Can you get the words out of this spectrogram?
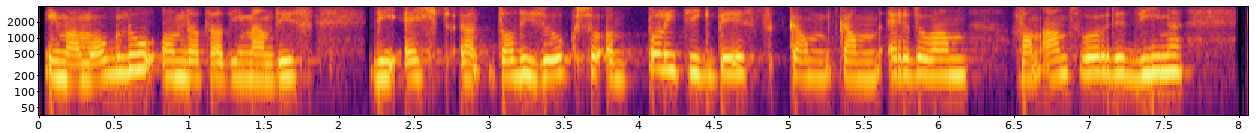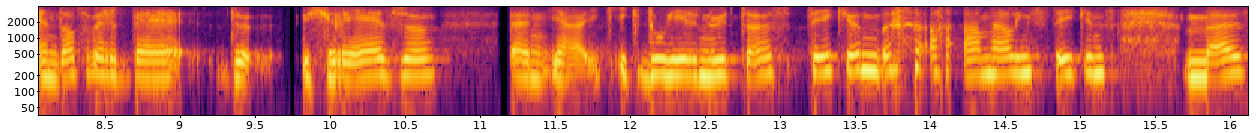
Imamoglu, omdat dat iemand is die echt, uh, dat is ook zo een politiek beest, kan, kan Erdogan van antwoorden dienen. En dat werd bij de grijze. En ja, ik, ik doe hier nu thuis teken, aanhalingstekens, muis,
